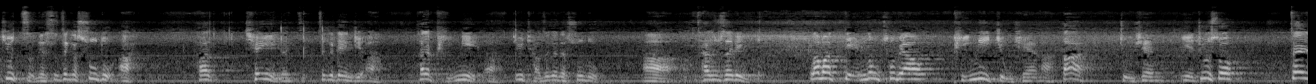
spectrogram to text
就指的是这个速度啊。它牵引的这个电机啊，它的频率啊，就调这个的速度啊，参数设定。那么点动出标频率九千啊，大九千，也就是说，在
